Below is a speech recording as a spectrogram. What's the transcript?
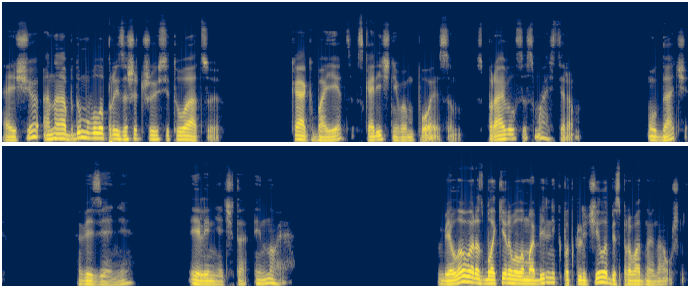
А еще она обдумывала произошедшую ситуацию. Как боец с коричневым поясом справился с мастером? Удача? Везение? Или нечто иное? Белова разблокировала мобильник, подключила беспроводной наушник.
